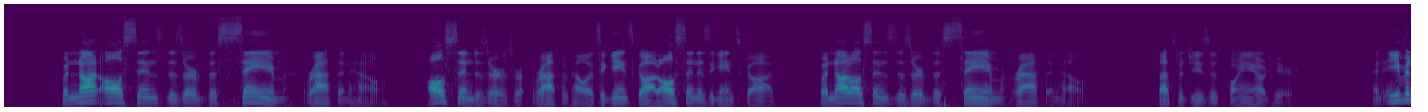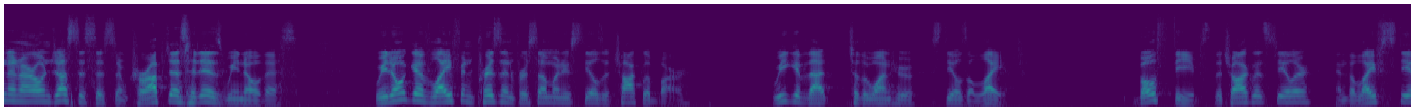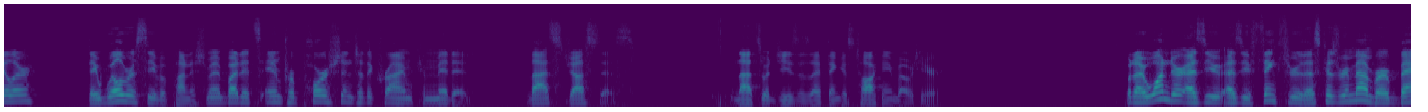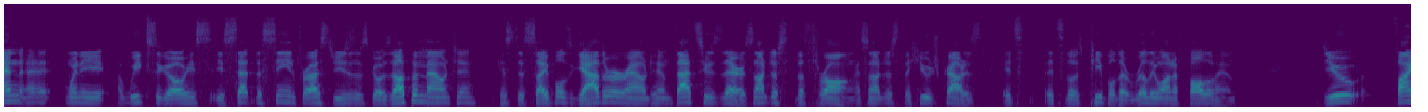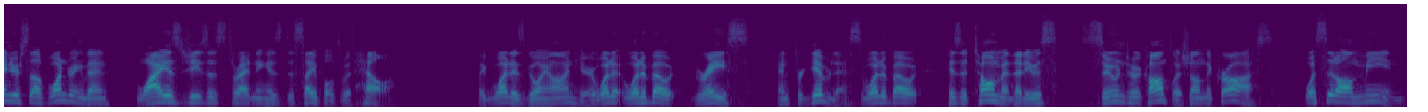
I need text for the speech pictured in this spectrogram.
but not all sins deserve the same wrath in hell. All sin deserves wrath of hell. It's against God. All sin is against God. But not all sins deserve the same wrath in hell. That's what Jesus is pointing out here. And even in our own justice system, corrupt as it is, we know this. We don't give life in prison for someone who steals a chocolate bar. We give that to the one who steals a life. Both thieves, the chocolate stealer and the life stealer, they will receive a punishment, but it's in proportion to the crime committed. That's justice. And that's what Jesus, I think, is talking about here. But I wonder as you as you think through this, because remember Ben, uh, when he weeks ago he, he set the scene for us. Jesus goes up a mountain. His disciples gather around him. That's who's there. It's not just the throng. It's not just the huge crowd. It's it's it's those people that really want to follow him. Do you find yourself wondering then why is Jesus threatening his disciples with hell? Like, what is going on here? What, what about grace and forgiveness? What about his atonement that he was soon to accomplish on the cross? What's it all mean?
